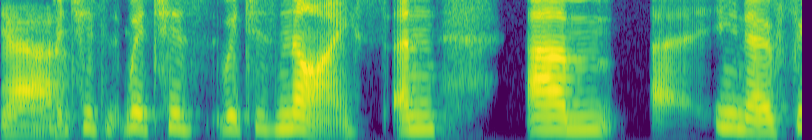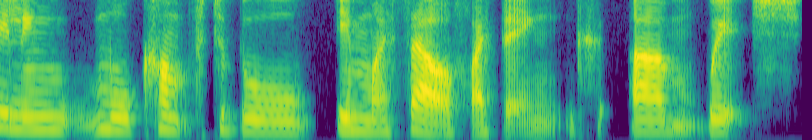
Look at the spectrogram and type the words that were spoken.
yeah. Which is which is which is nice, and um, uh, you know, feeling more comfortable in myself. I think, um, which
